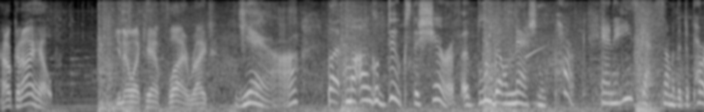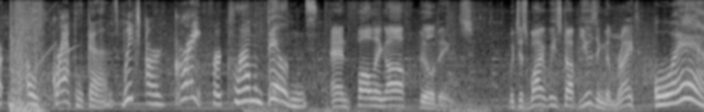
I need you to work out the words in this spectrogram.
How can I help? You know I can't fly, right? Yeah, but my Uncle Duke's the sheriff of Bluebell National Park, and he's got some of the department's old grapple guns, which are great for climbing buildings. And falling off buildings. Which is why we stopped using them, right? Well,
